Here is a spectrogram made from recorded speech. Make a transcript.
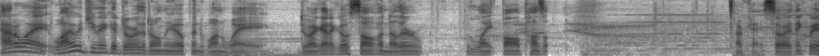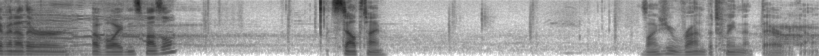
How do I... Why would you make a door that only opened one way? Do I gotta go solve another light ball puzzle? Okay, so I think we have another avoidance puzzle. Stealth time. As long as you run between them. There we go.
